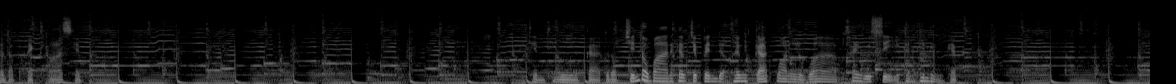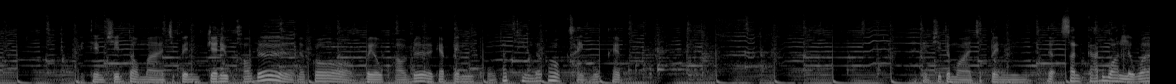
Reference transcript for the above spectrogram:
ระดับ high class ครับเทมที่มีโอกาสดรอปชิ้นต่อมานะครับ จะเป็น The Hermit Card 1หรือว่าไพ่ฤาษีขั้นที่ 1 ครับไอเทมชิ้นต่อมาจะเป็น g a n i l Powder แล้วก็ Bell Powder ครับ เป็นผงทับทิมแล้วก็ไข่มุกครับไอเทมชิ้นต่อมาจะเป็น The Sun Card 1หรือว่า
